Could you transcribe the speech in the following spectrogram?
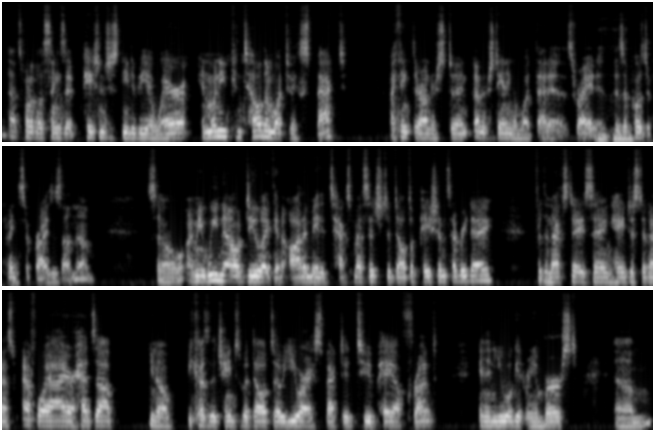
that's one of those things that patients just need to be aware. And when you can tell them what to expect, I think they're understood understanding of what that is, right? Mm-hmm. As opposed to putting surprises on them. So, I mean, we now do like an automated text message to Delta patients every day for the next day saying, hey, just an FYI or heads up, you know, because of the changes with Delta, you are expected to pay up front and then you will get reimbursed. Um,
